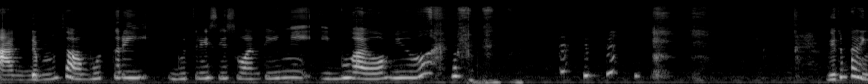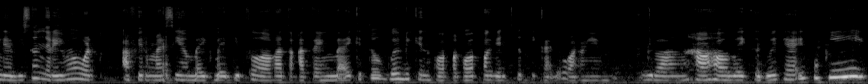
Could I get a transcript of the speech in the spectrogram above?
adem sama Putri Putri Siswantini. Ibu I love you. Gue tuh paling gak bisa nerima word afirmasi yang baik-baik gitu loh kata-kata yang baik itu gue bikin kelopak-kelopak jadi ketika ada orang yang bilang hal-hal baik ke gue kayak ih Popi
